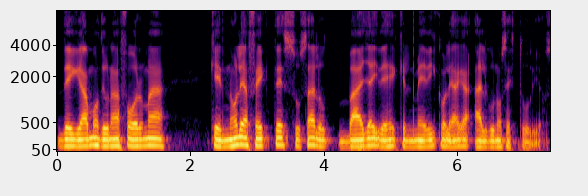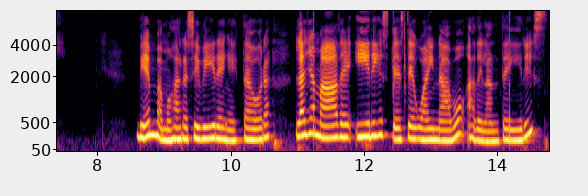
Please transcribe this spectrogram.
digamos de una forma que no le afecte su salud, vaya y deje que el médico le haga algunos estudios. Bien, vamos a recibir en esta hora la llamada de Iris desde Guainabo. Adelante, Iris.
